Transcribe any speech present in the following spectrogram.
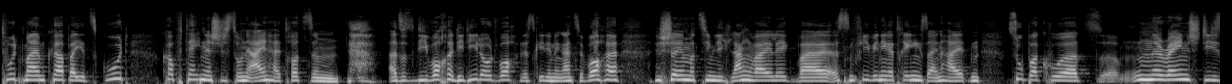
tut meinem Körper jetzt gut. Kopftechnisch ist so eine Einheit trotzdem, also die Woche, die Deload-Woche, das geht in eine ganze Woche, ist schon immer ziemlich langweilig, weil es sind viel weniger Trainingseinheiten, super kurz, äh, eine Range, die,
